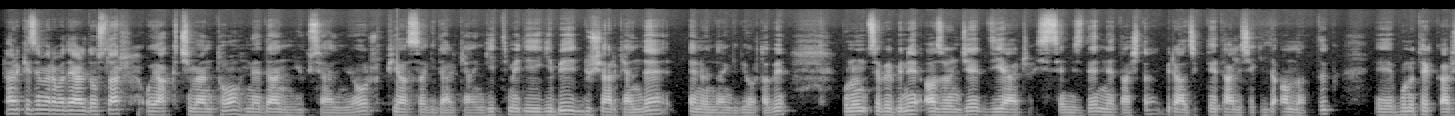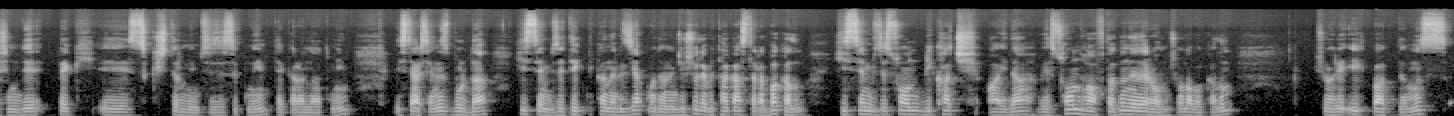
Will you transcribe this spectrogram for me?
Herkese merhaba değerli dostlar. Oyak Çimento neden yükselmiyor? Piyasa giderken gitmediği gibi düşerken de en önden gidiyor tabii. Bunun sebebini az önce diğer hissemizde Netaş'ta birazcık detaylı şekilde anlattık. E, bunu tekrar şimdi pek e, sıkıştırmayayım sizi sıkmayayım tekrar anlatmayayım. İsterseniz burada hissemize teknik analiz yapmadan önce şöyle bir takaslara bakalım. Hissemizde son birkaç ayda ve son haftada neler olmuş ona bakalım. Şöyle ilk baktığımız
